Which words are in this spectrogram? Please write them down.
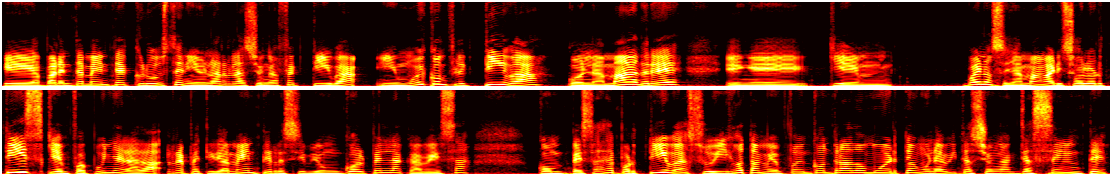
Eh, aparentemente Cruz tenía una relación afectiva y muy conflictiva con la madre, en, eh, quien, bueno, se llama Marisol Ortiz, quien fue apuñalada repetidamente y recibió un golpe en la cabeza con pesas deportivas. Su hijo también fue encontrado muerto en una habitación adyacente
